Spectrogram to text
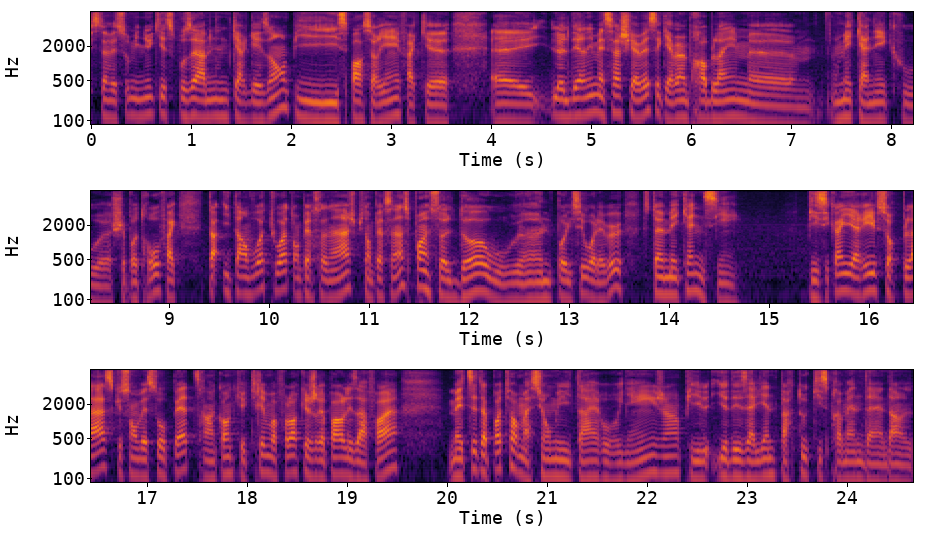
Puis c'est un vaisseau minier qui est supposé ramener une cargaison, puis il se passe rien. Fait que euh, le, dernier message qu'il y avait, c'est qu'il y avait un problème euh, mécanique ou euh, je sais pas trop. Fait que il t'envoie toi ton personnage, puis ton personnage c'est pas un soldat ou un policier ou whatever, c'est un mécanicien. Puis c'est quand il arrive sur place que son vaisseau pète, tu te rends compte que crime va falloir que je répare les affaires. Mais tu sais, t'as pas de formation militaire ou rien, genre. Puis il y a des aliens partout qui se promènent dans, dans,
